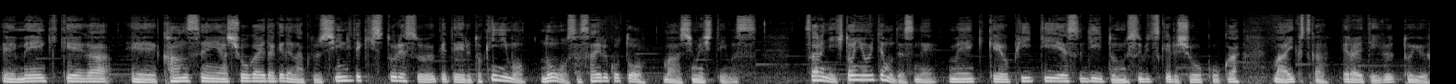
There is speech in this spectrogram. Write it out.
え、免疫系が、え、感染や障害だけでなく心理的ストレスを受けている時にも脳を支えることを、まあ、示しています。さらに人においてもですね免疫系を PTSD と結びつける証拠が、まあ、いくつか得られているという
